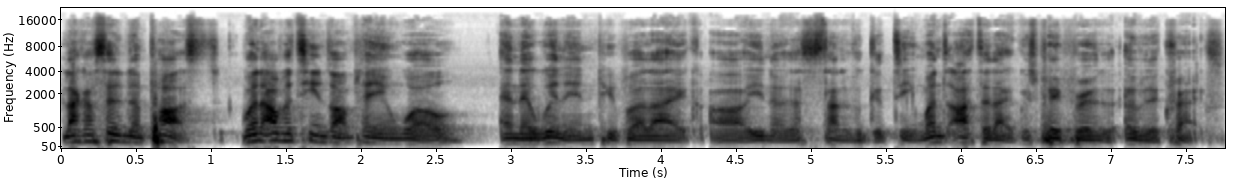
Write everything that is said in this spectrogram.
like I said in the past, when other teams aren't playing well and they're winning, people are like, oh, you know, that's the sign of a good team. Once after that goes paper over, the cracks.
